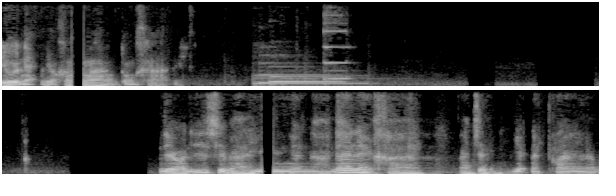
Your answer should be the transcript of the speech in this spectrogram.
อยู่เนี่ยอยู่ข้างล่างตรงขาเลย เดี๋ยววันที่สิบหาที่เงินงานได้เลยค่ะงานจะเป็นเยอะนะครับ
